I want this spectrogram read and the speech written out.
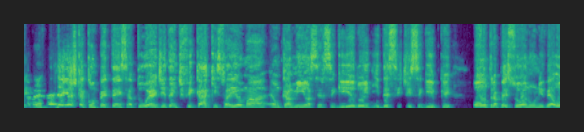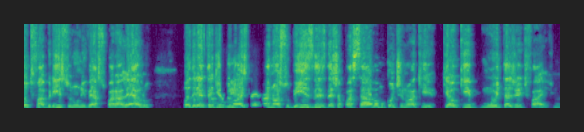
Na verdade, aí acho que a competência tua é de identificar que isso aí é, uma, é um caminho a ser seguido e, e decidir seguir, porque outra pessoa no universo, outro Fabrício no universo paralelo, poderia ter dito: nós é nosso business, deixa passar, vamos continuar aqui, que é o que muita gente faz. Né?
